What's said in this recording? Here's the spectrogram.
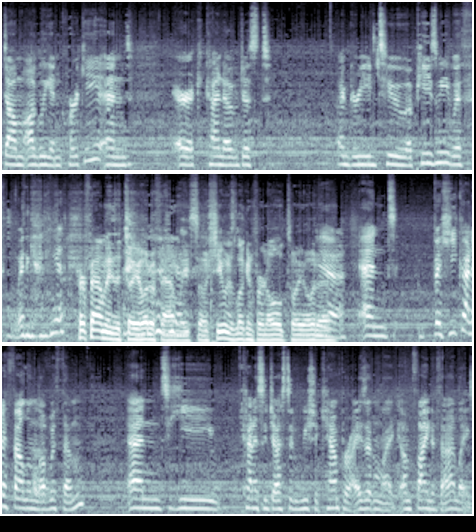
dumb, ugly, and quirky, and Eric kind of just agreed to appease me with with getting it. her family's a toyota family so she was looking for an old toyota Yeah, and but he kind of fell in love with them, and he kind of suggested we should camperize it. and like, I'm fine with that. Like,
